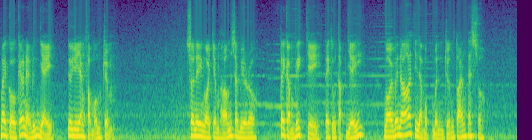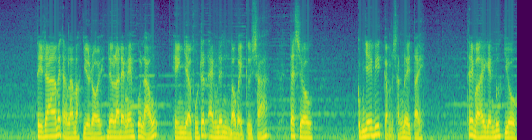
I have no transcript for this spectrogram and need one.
Michael kéo nàng đứng dậy, đưa vô văn phòng ông trùm. Sonny ngồi chầm hởm sau bureau, tay cầm viết chì, tay thủ tập giấy. Ngồi với nó chỉ là một mình trưởng toán Tesso. Thì ra mấy thằng lạ mặt vừa rồi đều là đàn em của lão, hiện giờ phụ trách an ninh bảo vệ cư xá. Tesso cũng giấy viết cầm sẵn nơi tay. Thấy vợ Hagen bước vô,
